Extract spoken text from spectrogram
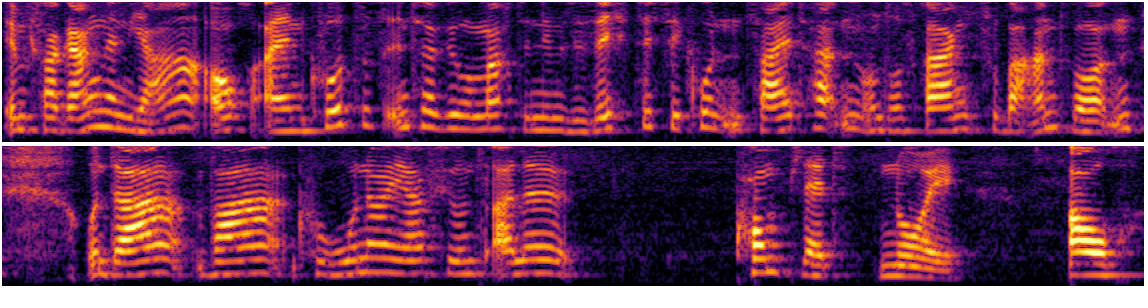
im vergangenen Jahr auch ein kurzes Interview gemacht, in dem Sie 60 Sekunden Zeit hatten, unsere Fragen zu beantworten. Und da war Corona ja für uns alle komplett neu, auch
